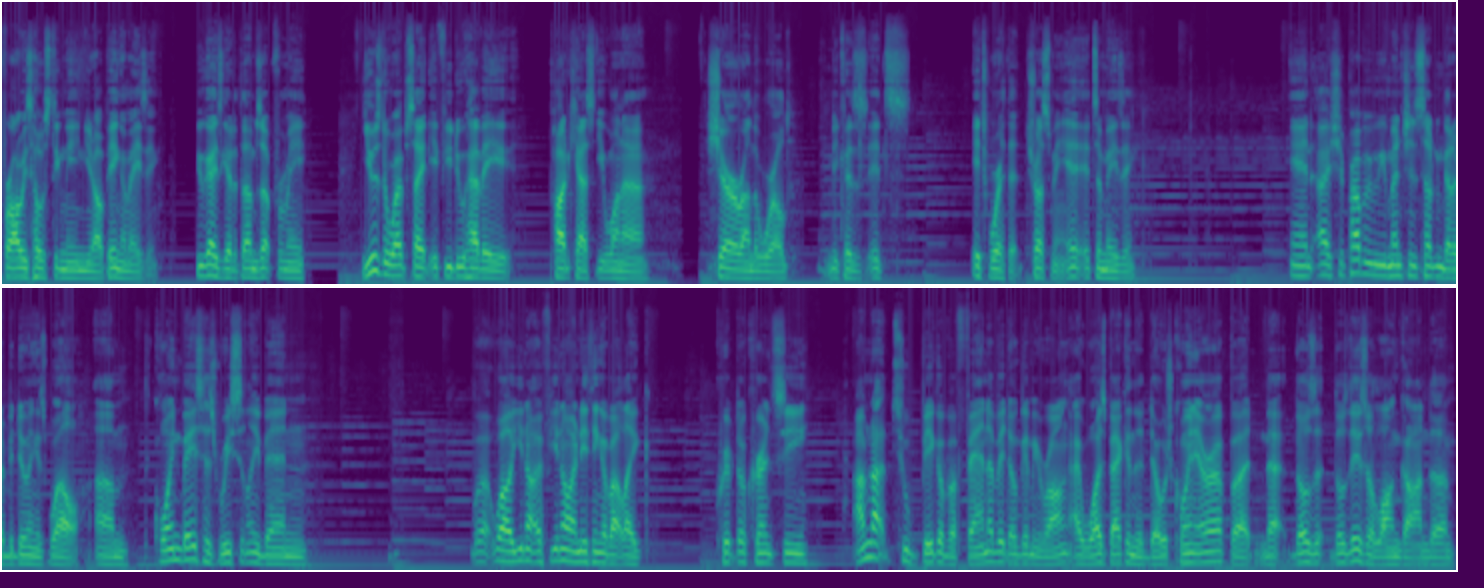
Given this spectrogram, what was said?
for always hosting me and you know being amazing. You guys get a thumbs up for me. Use the website if you do have a podcast you want to share around the world because it's it's worth it. Trust me, it, it's amazing. And I should probably mention something that I've been doing as well. Um, Coinbase has recently been well, well, you know, if you know anything about like cryptocurrency, I'm not too big of a fan of it. Don't get me wrong. I was back in the Dogecoin era, but that, those those days are long gone. The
